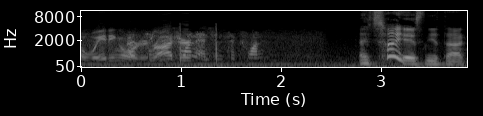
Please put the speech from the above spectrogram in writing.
Awaiting orders. Roger. engine 61. Ej, co jest nie tak?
